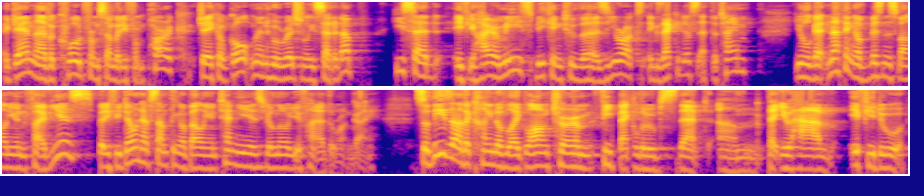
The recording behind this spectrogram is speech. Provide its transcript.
Again, I have a quote from somebody from PARC, Jacob Goldman, who originally set it up. He said, if you hire me, speaking to the Xerox executives at the time, you will get nothing of business value in five years, but if you don't have something of value in 10 years, you'll know you've hired the wrong guy. So these are the kind of like long-term feedback loops that um, that you have if you do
